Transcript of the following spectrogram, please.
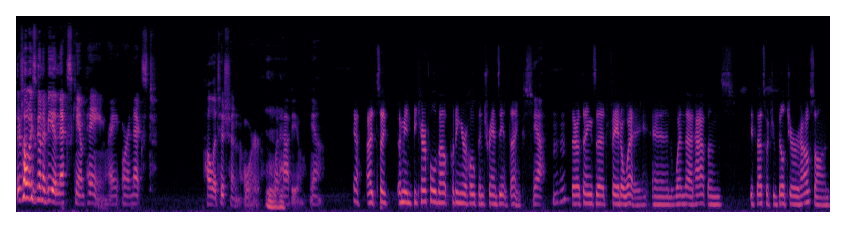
there's always going to be a next campaign, right? Or a next politician or mm-hmm. what have you. Yeah. Yeah, I'd say, I mean, be careful about putting your hope in transient things. Yeah. Mm-hmm. There are things that fade away. And when that happens, if that's what you built your house on,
